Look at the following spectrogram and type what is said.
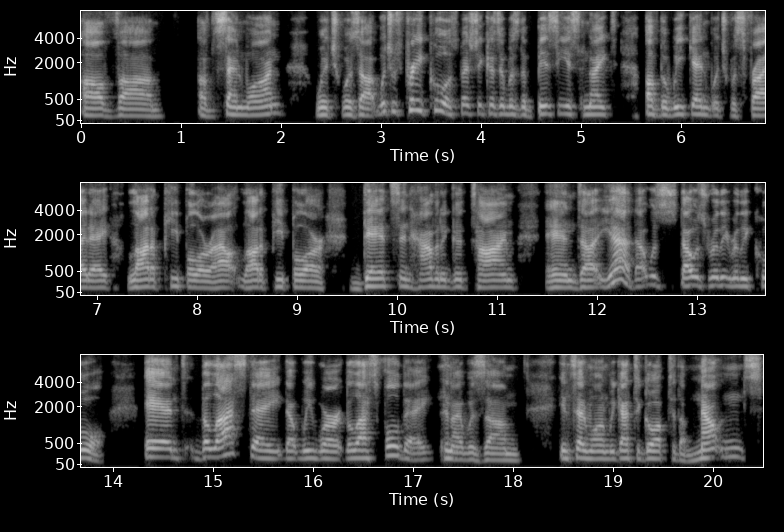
of um, of San Juan, which was uh, which was pretty cool, especially because it was the busiest night of the weekend, which was Friday. A lot of people are out, a lot of people are dancing, having a good time, and uh, yeah, that was that was really really cool. And the last day that we were, the last full day, and I was um, in San Juan, we got to go up to the mountains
